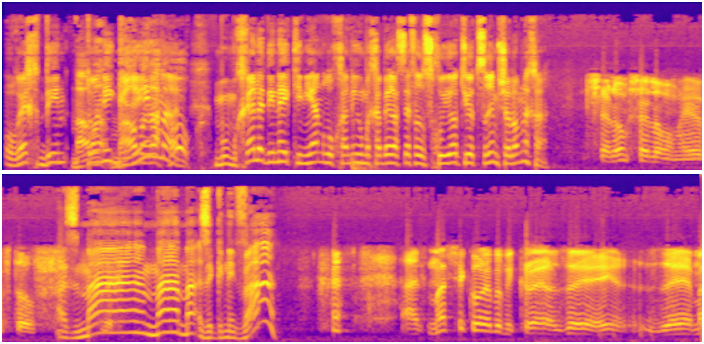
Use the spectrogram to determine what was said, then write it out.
עורך דין מה- טוני מה גרינמן, החוק? מומחה לדיני קניין רוחני ומחבר הספר זכויות יוצרים, שלום לך. שלום שלום, ערב טוב. אז מה, מה, מה, זה גניבה? אז מה שקורה במקרה הזה, זה מה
